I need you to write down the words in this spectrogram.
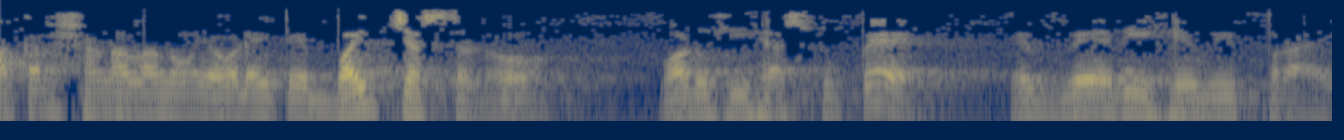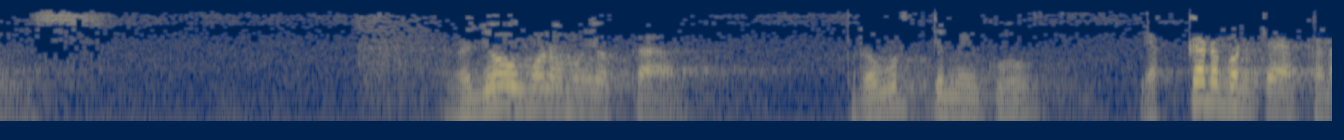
ఆకర్షణలను ఎవడైతే బైట్ చేస్తాడో వాడు he has to pay a very heavy price రజోగుణము యొక్క ప్రవృత్తి మీకు ఎక్కడ పడితే అక్కడ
